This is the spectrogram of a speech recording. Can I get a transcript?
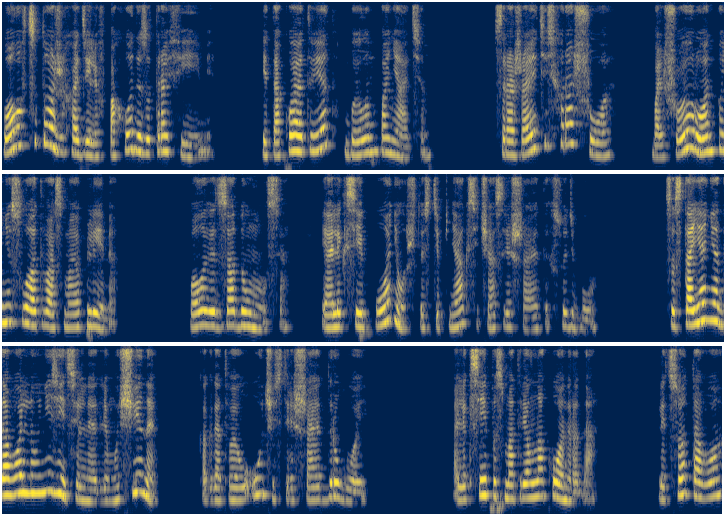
Половцы тоже ходили в походы за трофеями, и такой ответ был им понятен. «Сражаетесь хорошо. Большой урон понесло от вас мое племя». Половец задумался, и Алексей понял, что Степняк сейчас решает их судьбу. Состояние довольно унизительное для мужчины, когда твою участь решает другой. Алексей посмотрел на Конрада. Лицо того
